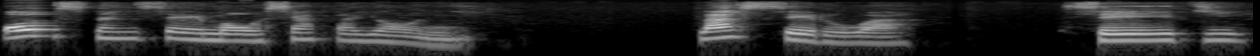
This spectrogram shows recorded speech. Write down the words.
王先生もおっしゃったように、ラッセルは政治、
